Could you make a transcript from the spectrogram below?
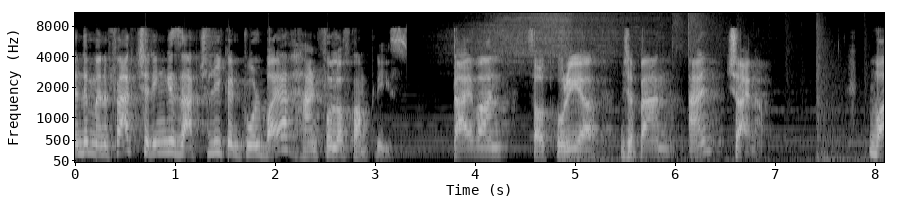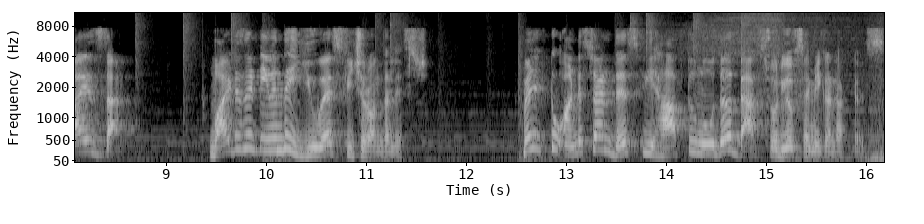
and the manufacturing is actually controlled by a handful of companies Taiwan, South Korea, Japan, and China. Why is that? Why doesn't even the US feature on the list? Well, to understand this, we have to know the backstory of semiconductors.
